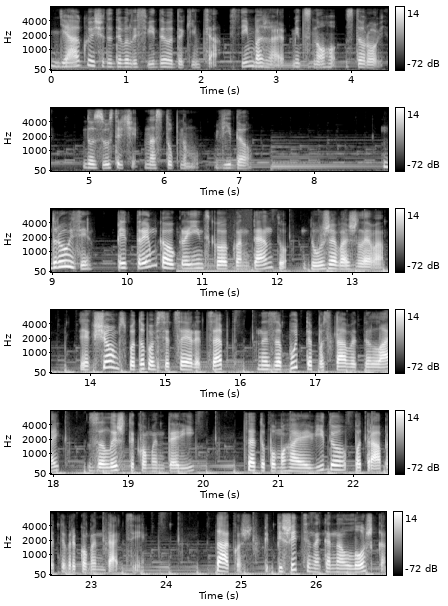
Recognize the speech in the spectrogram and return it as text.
Дякую, що додивились відео до кінця. Всім бажаю міцного здоров'я. До зустрічі в наступному відео. Друзі, підтримка українського контенту дуже важлива. Якщо вам сподобався цей рецепт, не забудьте поставити лайк, залишити коментарі. Це допомагає відео потрапити в рекомендації. Також підпишіться на канал Ложка,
